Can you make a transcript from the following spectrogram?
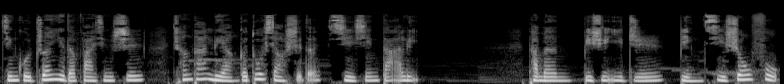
经过专业的发型师长达两个多小时的细心打理，她们必须一直屏气收腹，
